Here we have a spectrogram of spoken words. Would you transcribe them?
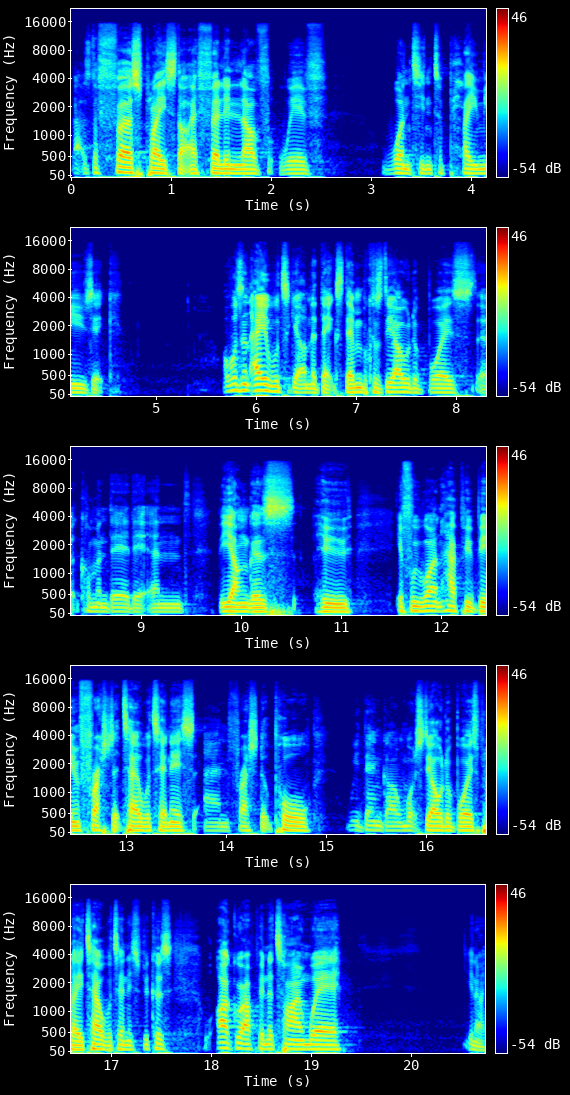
that was the first place that I fell in love with wanting to play music. I wasn't able to get on the decks then because the older boys commandeered it and the youngers who if we weren't happy being thrashed at table tennis and thrashed at pool, we'd then go and watch the older boys play table tennis because I grew up in a time where, you know,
